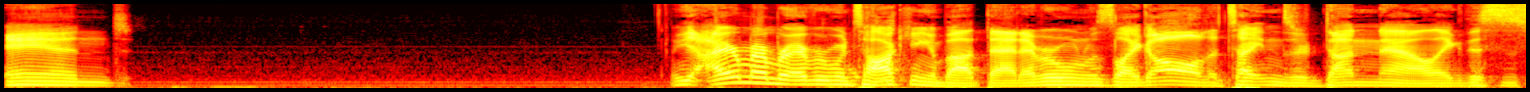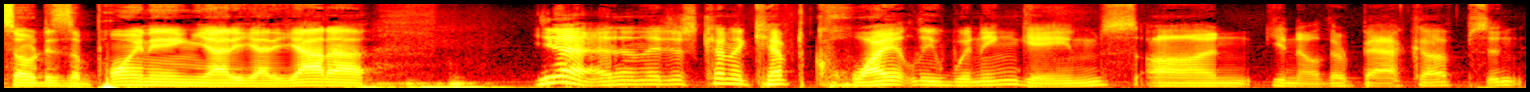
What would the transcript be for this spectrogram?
And Yeah, I remember everyone talking about that. Everyone was like, "Oh, the Titans are done now. Like this is so disappointing." Yada yada yada. Yeah, and then they just kind of kept quietly winning games on, you know, their backups. And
